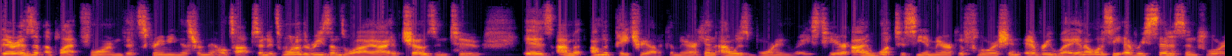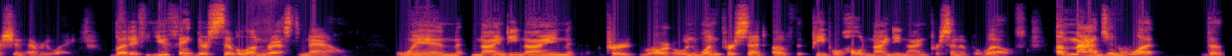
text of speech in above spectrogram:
there isn't a platform that's screaming this from the hilltops. And it's one of the reasons why I have chosen to is I'm a, I'm a patriotic American. I was born and raised here. I want to see America flourish in every way, and I want to see every citizen flourish in every way. But if you think there's civil unrest now, when 99 per, or when 1% of the people hold 99% of the wealth, imagine what the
